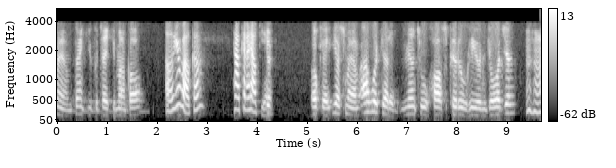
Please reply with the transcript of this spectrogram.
ma'am. Thank you for taking my call. Oh, you're welcome. How can I help you? Yeah. Okay, yes, ma'am. I work at a mental hospital here in Georgia, Mm-hmm.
